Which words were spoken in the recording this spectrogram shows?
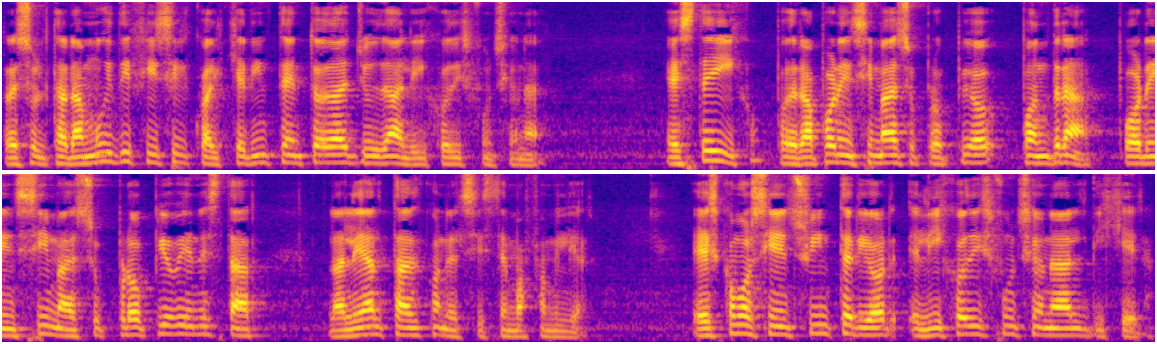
resultará muy difícil cualquier intento de ayuda al hijo disfuncional. Este hijo podrá por encima de su propio, pondrá por encima de su propio bienestar la lealtad con el sistema familiar. Es como si en su interior el hijo disfuncional dijera,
